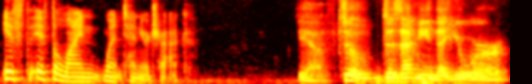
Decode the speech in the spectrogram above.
if if the line went tenure track. Yeah. So does that mean that you're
